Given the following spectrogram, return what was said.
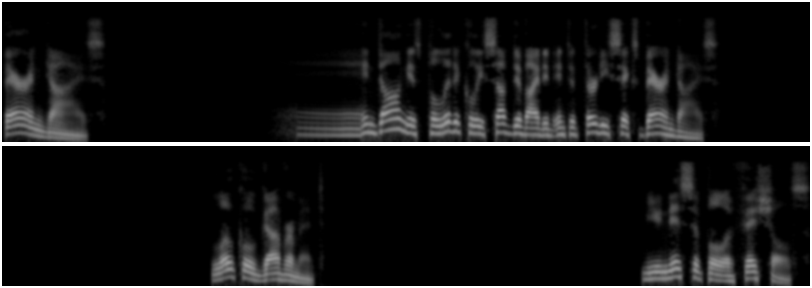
Barangays Indang is politically subdivided into 36 barangays. Local government. Municipal officials.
